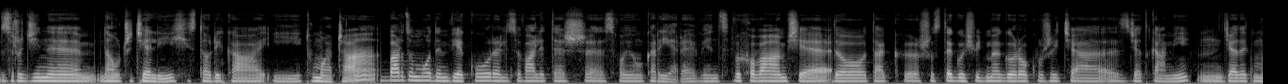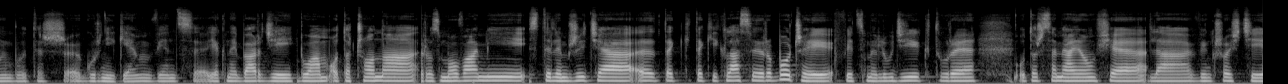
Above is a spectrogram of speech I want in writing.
z rodziny nauczycieli, historyka i tłumacza. W bardzo młodym wieku realizowali też e, swoją karierę, więc wychowałam się do tak szóstego, siódmego roku życia z dziadkami. Mm, dziadek mój był też górnikiem, więc jak najbardziej byłam otoczona rozmowami z stylem życia taki, takiej klasy roboczej, powiedzmy ludzi, które utożsamiają się dla większości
